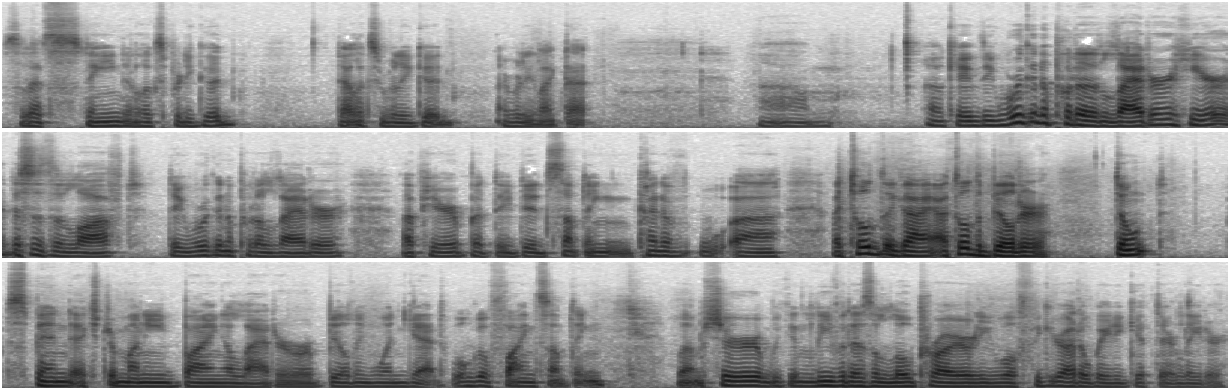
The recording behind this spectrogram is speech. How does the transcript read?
so that's stained and looks pretty good. That looks really good. I really like that. Um, okay, they were going to put a ladder here. This is the loft. They were going to put a ladder up here, but they did something kind of. Uh, I told the guy, I told the builder, don't spend extra money buying a ladder or building one yet. We'll go find something. Well, I'm sure we can leave it as a low priority. We'll figure out a way to get there later.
